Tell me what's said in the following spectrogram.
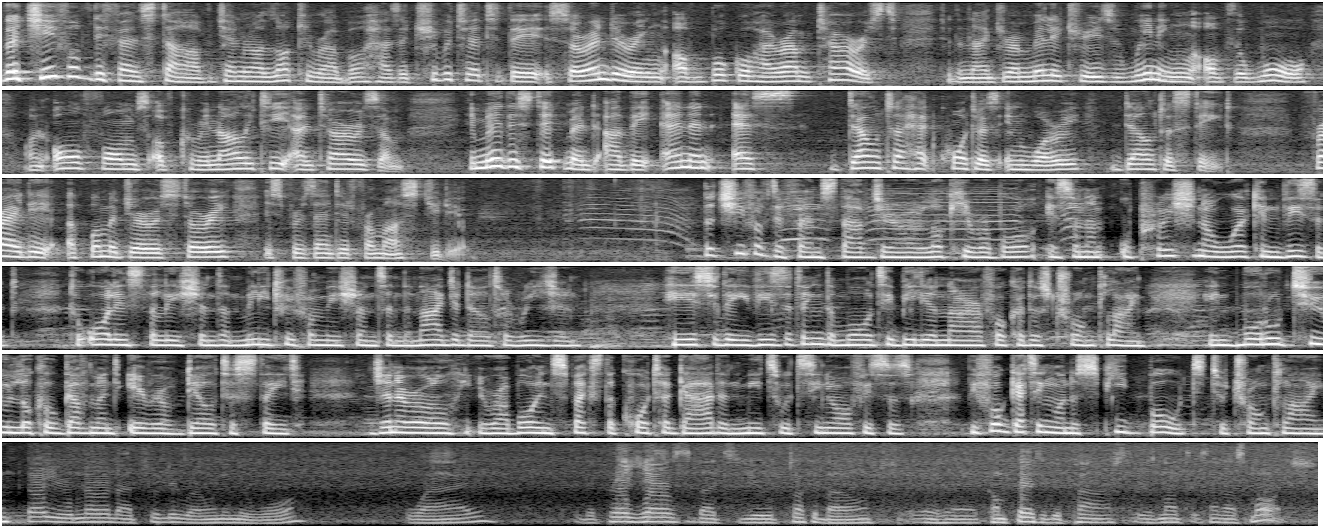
The Chief of Defense Staff, General Lucky Irabor, has attributed the surrendering of Boko Haram terrorists to the Nigerian military's winning of the war on all forms of criminality and terrorism. He made this statement at the NNS Delta headquarters in Warri, Delta State. Friday, Akpomajero's story is presented from our studio. The Chief of Defense Staff General Lucky Irabor is on an operational working visit to all installations and military formations in the Niger Delta region. He is today visiting the multi-billion naira Forcados trunk line in Burutu local government area of Delta State. General Irabor inspects the quarter guard and meets with senior officers before getting on a speedboat to trunk line. So you know that truly we're winning the war. Why? The pressures that you talk about uh, compared to the past is not, it's not as much.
